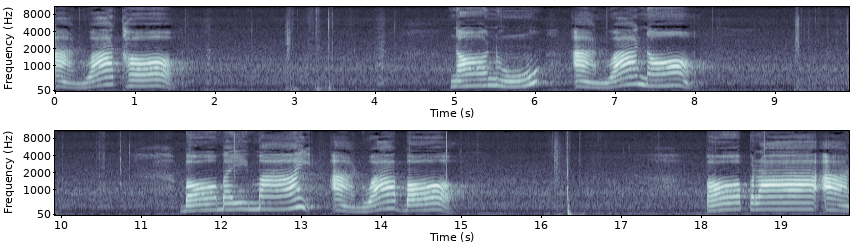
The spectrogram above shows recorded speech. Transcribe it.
อ่านว่าทอนอหนู อ่านว่านอบอใบไม้ อ่านว่าบอปอปลา อ่าน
